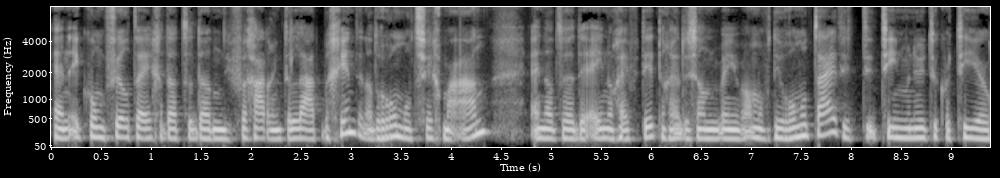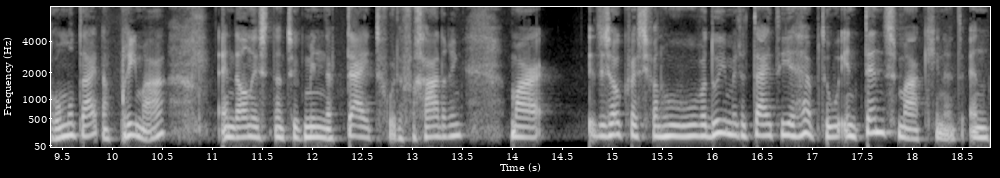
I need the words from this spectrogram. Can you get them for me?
En ik kom veel tegen dat dan die vergadering te laat begint. En dat rommelt zich maar aan. En dat eh, de een nog even dit, nog even. Dus dan ben je allemaal op die rommeltijd. Die tien minuten, kwartier rommeltijd. Nou, prima. En dan is het natuurlijk minder tijd voor de vergadering. Maar het is ook een kwestie van hoe, wat doe je met de tijd die je hebt? Hoe intens maak je het? En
